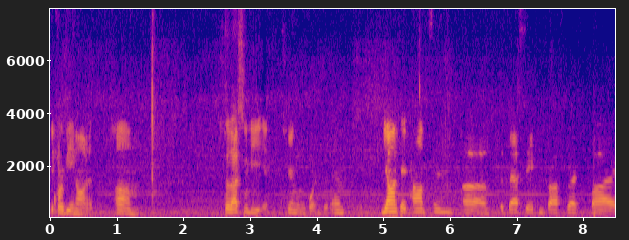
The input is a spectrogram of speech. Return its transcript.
if we're being honest. Um, so that's going to be extremely important for him. Deionte Thompson, uh, the best safety prospect by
